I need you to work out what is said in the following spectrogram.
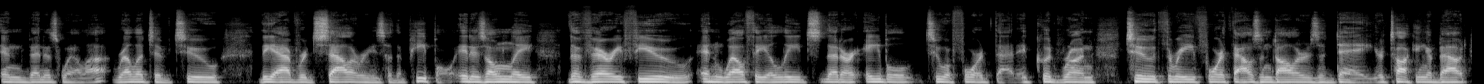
in Venezuela relative to the average salaries of the people. It is only the very few and wealthy elites that are able to afford that. It could run two, three, four thousand dollars a day. You're talking about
